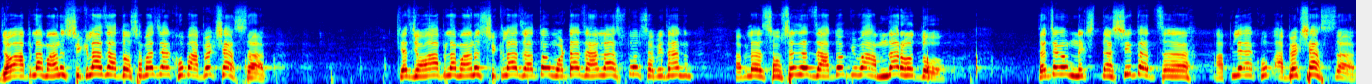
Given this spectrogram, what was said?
जेव्हा आपला माणूस शिकला जातो समाजाच्या खूप अपेक्षा असतात. की जेव्हा आपला माणूस शिकला जातो मोठा झाला असतो संविधान आपल्या संसदेत जातो किंवा आमदार होतो त्याच्याकडून निश्च निश्चितच आपल्या खूप अपेक्षा असतात.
